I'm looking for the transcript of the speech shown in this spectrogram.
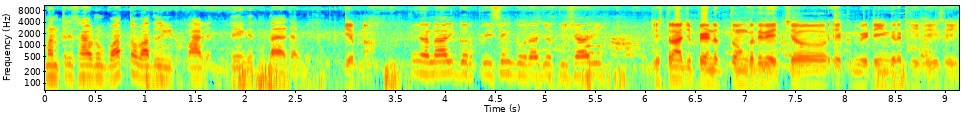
ਮੰਤਰੀ ਸਾਹਿਬ ਨੂੰ ਵੱਧ ਤੋਂ ਵੱਧ ਲੀਡ ਪਾ ਕੇ ਦੇ ਕੇ ਜਿਤਾਇਆ ਜਾਊਗਾ। ਕੀ ਆਪਣਾ। ਮੇਰਾ ਨਾਮ ਜੀ ਗੁਰਪ੍ਰੀਤ ਸਿੰਘ ਗੋਰਾ ਜੋਤੀ ਸ਼ਾਹ ਜੀ। ਜਿਸ ਤਰ੍ਹਾਂ ਅੱਜ ਪਿੰਡ ਤੁੰਗ ਦੇ ਵਿੱਚ ਇੱਕ ਮੀਟਿੰਗ ਰੱਖੀ ਗਈ ਸੀ।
